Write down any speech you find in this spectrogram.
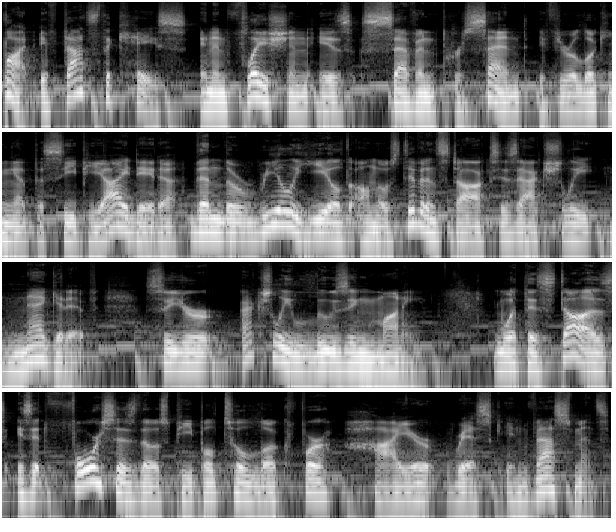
But if that's the case, and inflation is 7% if you're looking at the CPI data, then the real yield on those dividend stocks is actually negative. So you're actually losing money. What this does is it forces those people to look for higher risk investments.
